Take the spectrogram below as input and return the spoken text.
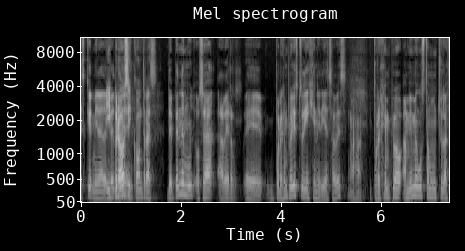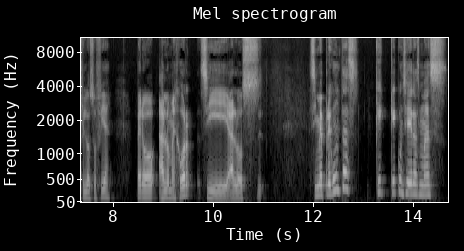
Es que, mira, depende, Y pros y contras. Depende mucho, o sea, a ver, eh, por ejemplo, yo estudié ingeniería, ¿sabes? Ajá. Y, por ejemplo, a mí me gusta mucho la filosofía, pero a lo mejor si a los... Si me preguntas, ¿qué, qué consideras más,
